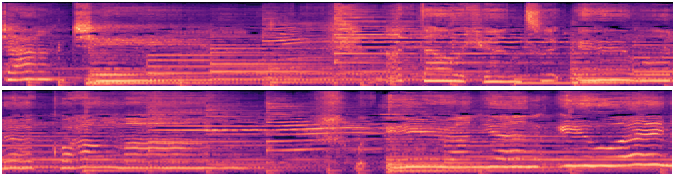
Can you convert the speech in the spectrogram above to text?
想起那道源自于我的光芒，我依然愿意为你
